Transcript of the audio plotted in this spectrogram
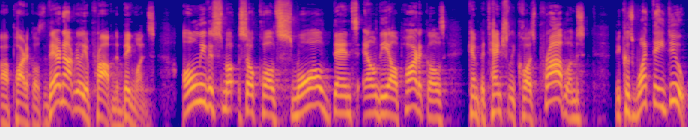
uh, particles. They're not really a problem, the big ones. Only the sm- so called small, dense LDL particles can potentially cause problems because what they do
